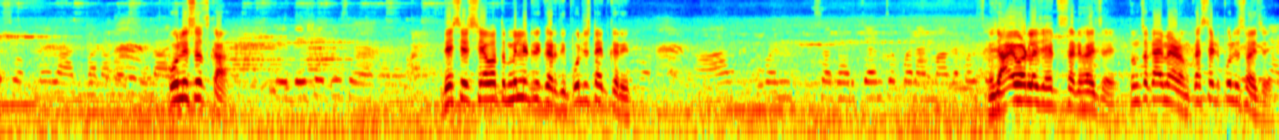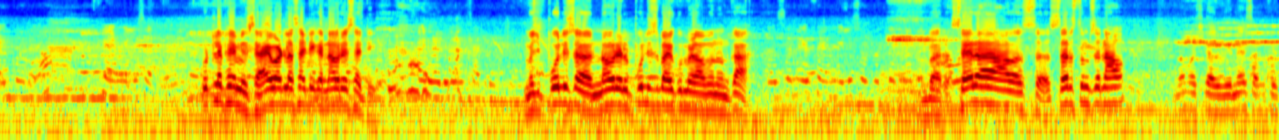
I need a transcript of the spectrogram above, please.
स्वप्न आहे लहानपणापासून आहे. पोलीसच का? की देशाची सेवा करायची. देशाची सेवा तर मिलिटरी करते पोलीस नाहीत करीत. हा पण स- घरच्यांचं पण आणि माझं पण म्हणजे आई वडिलाच्या ह्याच्यासाठी व्हायचंय. तुमचं काय मॅडम? कशासाठी पोलीस व्हायचंय? फॅमिलीसाठी कुठल्या फॅमिलीसाठी आई वडिलासाठी का नवऱ्यासाठी? आईवडिलांसाठी. म्हणजे पोलीस नवऱ्याला पोलीस बायको मिळावं म्हणून का? बरं. सर सर तुमचं नाव? नमस्कार विनय संकेत.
